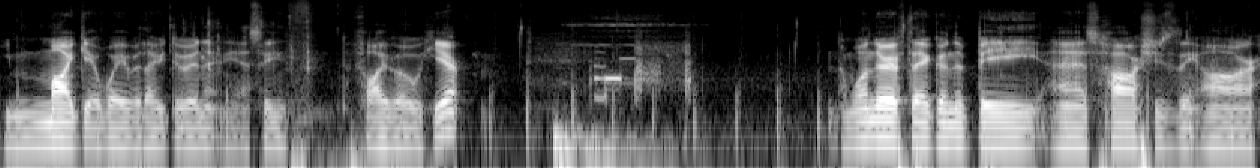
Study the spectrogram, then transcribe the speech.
You might get away without doing it. Yeah, see? 5 here. I wonder if they're going to be as harsh as they are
